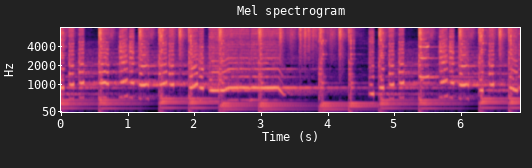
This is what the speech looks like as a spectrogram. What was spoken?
Thank you.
